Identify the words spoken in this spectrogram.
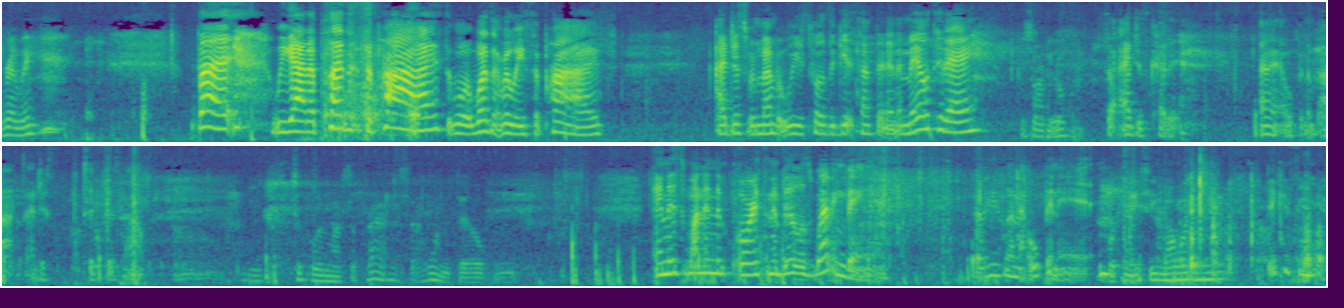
Really. But we got a pleasant surprise. Well, it wasn't really a surprise. I just remembered we were supposed to get something in the mail today. It's already open. So I just cut it. I didn't open the box. I just took this out. You took away my surprise. I wanted to open it. And it's one in the, or it's in Nabil's wedding band. So he's gonna open it. But can they see my wedding band? They can see it.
